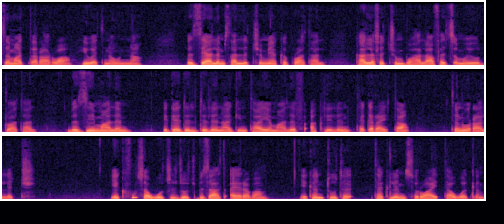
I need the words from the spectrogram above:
ስም አጠራሯ ሕይወት ነውና በዚህ ዓለም ሳለችም ያከብሯታል፣ ካለፈችም በኋላ ፈጽሞ ይወዷታል። በዚህም ዓለም የገድል ድልን አግኝታ የማለፍ አክሊልን ተቀዳጅታ ትኖራለች። የክፉ ሰዎች ልጆች ብዛት አይረባም፣ የከንቱ ተክልም ስሯ አይታወቅም።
